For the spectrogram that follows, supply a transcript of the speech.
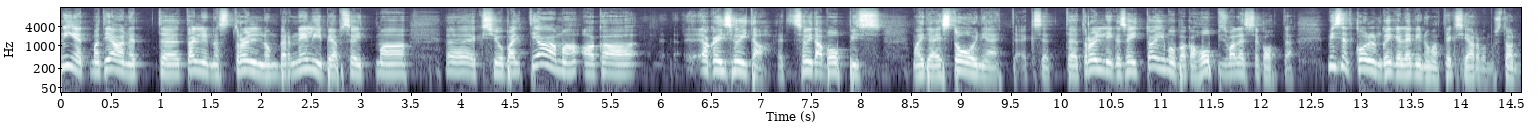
nii, et ma tean, et äh, Tallinnast troll number neli peab sõitma, äh, eks ju, Balti jaama, aga, aga ei sõida, et sõidab hoopis, ma ei tea, Estonia ette, eks, et trolliga sõit toimub, aga hoopis valesse kohta. mis need kolm kõige levinumat eksiarvamust on?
